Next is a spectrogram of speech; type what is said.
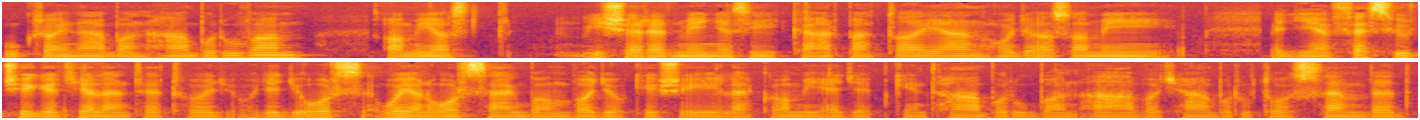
Ukrajnában háború van, ami azt is eredményezi Kárpátalján, hogy az, ami egy ilyen feszültséget jelenthet, hogy, hogy egy orsz, olyan országban vagyok és élek, ami egyébként háborúban áll, vagy háborútól szenved.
